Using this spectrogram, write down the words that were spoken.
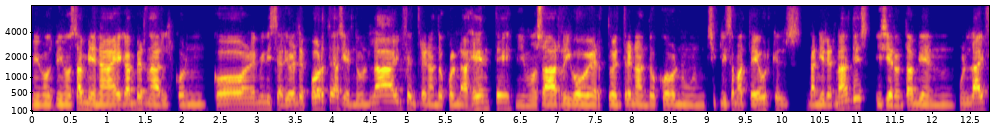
Vimos, vimos también a Egan Bernal con, con el Ministerio del Deporte haciendo un live, entrenando con la gente. Vimos a Rigoberto entrenando con un ciclista amateur que es Daniel Hernández. Hicieron también un live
